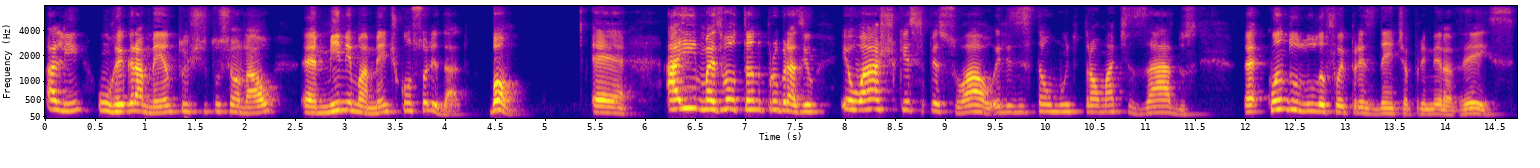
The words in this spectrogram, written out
ali um regramento institucional é, minimamente consolidado. Bom, é, aí, mas voltando para o Brasil, eu acho que esse pessoal eles estão muito traumatizados. É, quando o Lula foi presidente a primeira vez,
